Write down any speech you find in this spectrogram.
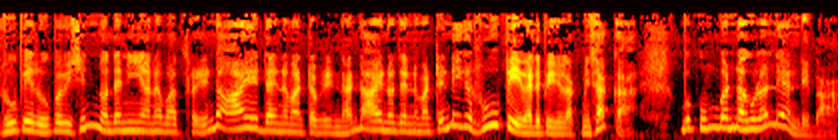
රූපේ රූප විසින් නොදැනී යන වත්‍රෙන්න ආයේ දැනෙන මට්ටමට යන්න ආයේ නොදැනෙන මට්ටමට ඒක රූපේ වැඩ පිළිලක් මිසක් ආ ඔබ පුම්බන්න අහුලන්න යන්න එපා.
